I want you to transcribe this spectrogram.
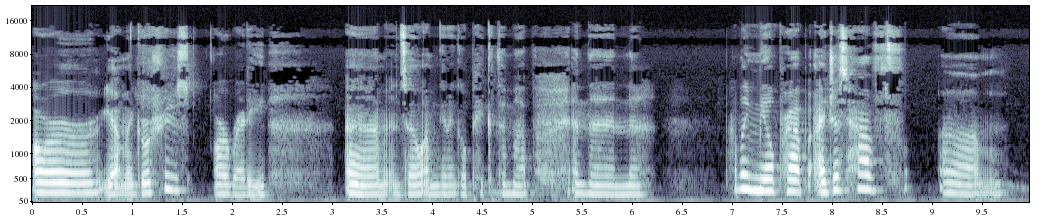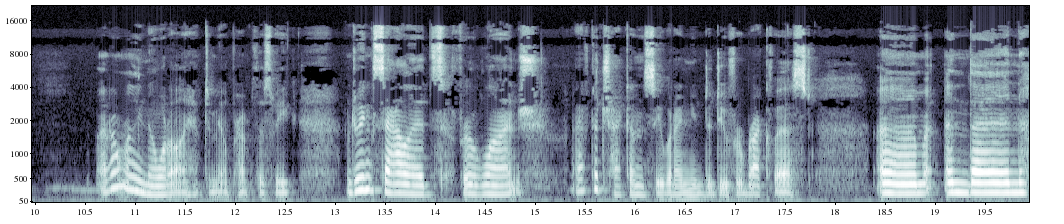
are, yeah, my groceries are ready, um, and so I'm gonna go pick them up, and then probably meal prep. I just have, um, I don't really know what all I have to meal prep this week. I'm doing salads for lunch. I have to check and see what I need to do for breakfast. Um, and then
